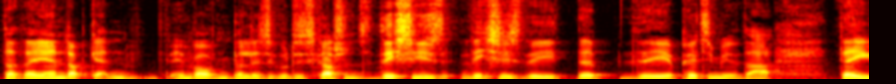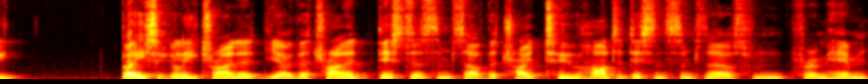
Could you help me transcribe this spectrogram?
that they end up getting involved in political discussions. This is this is the the, the epitome of that. They basically trying to you know they're trying to distance themselves they try too hard to distance themselves from from him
